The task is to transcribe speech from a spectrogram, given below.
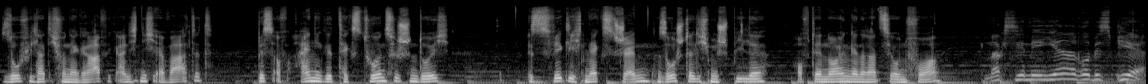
So viel hatte ich von der Grafik eigentlich nicht erwartet. Bis auf einige Texturen zwischendurch ist es wirklich Next Gen. So stelle ich mir Spiele auf der neuen Generation vor. Maximilien Robespierre.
